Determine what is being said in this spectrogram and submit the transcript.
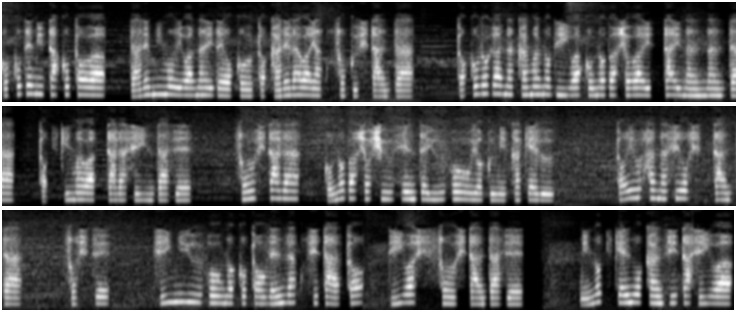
ここで見たことは、誰にも言わないでおこうと彼らは約束したんだ。ところが仲間の D はこの場所は一体何なんだ、と聞き回ったらしいんだぜ。そうしたら、この場所周辺で UFO をよく見かける。という話を知ったんだ。そして、C に UFO のことを連絡した後、D は失踪したんだぜ。身の危険を感じた C は、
